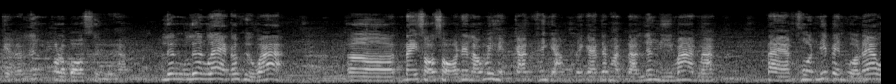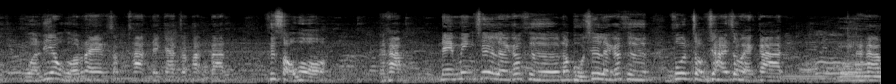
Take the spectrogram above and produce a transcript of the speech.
เกี่ยวกับเรื่องพรบสื่อครับ เรื่องเรื่องแรกก็คือว่าในสสเนี่ยเราไม่เห็นการขยับในการจะผลักดันเรื่องนี้มากนะแต่คนที่เป็นหัวแรวหัวเลี้ยวหัวแรงสำคัญในการจะผลักดันคือสวนะครับเนมมิ่งชื่อเลยก็คือระบุชื่อเลยก็คือคุณสมชายแสวงการ นะครับ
